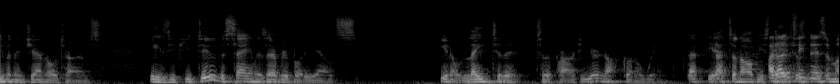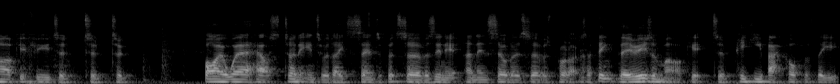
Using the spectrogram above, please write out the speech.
even in general terms, is if you do the same as everybody else, you know, late to the to the party, you're not going to win. That, Yeah. That's an obvious I thing. don't think there's a market for you to, to, to buy a warehouse, turn it into a data center, put servers in it, and then sell those service products. I think there is a market to piggyback off of the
